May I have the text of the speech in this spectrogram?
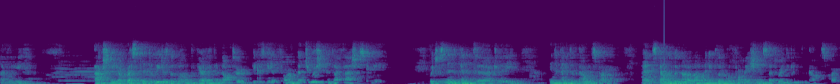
I believe, actually arrested the leaders of the Bund, Ehrlich and Alter, because they had formed that Jewish Anti-Fascist Committee, which was an independent uh, committee, independent of the Communist Party. And Stalin would not allow any political formations that were independent of the Communist Party.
